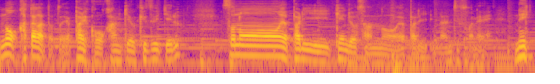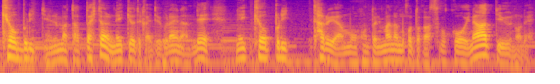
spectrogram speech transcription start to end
の方々とやっぱりこう関係を築いている。そのやっぱり健丈さんのやっぱり何ていうんですかね。熱狂ぶりっていうね、まあ、たった一人の熱狂って書いてるぐらいなんで熱狂ぶりってたるやもう本当に学ぶことがすごく多いなっていうので、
